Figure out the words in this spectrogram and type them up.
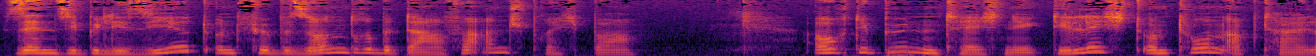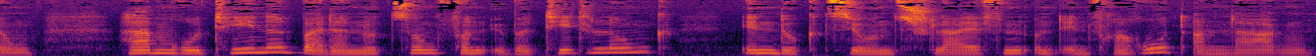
sensibilisiert und für besondere Bedarfe ansprechbar. Auch die Bühnentechnik, die Licht- und Tonabteilung haben Routine bei der Nutzung von Übertitelung, Induktionsschleifen und Infrarotanlagen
